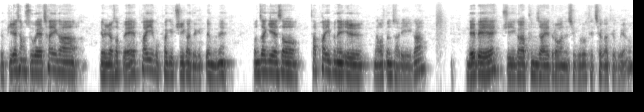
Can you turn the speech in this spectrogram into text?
그 비례상수의 차이가 16배의 파이 곱하기 g가 되기 때문에 전자기에서 4파이분의 1 나왔던 자리가 4배의 g가 분자에 들어가는 식으로 대체가 되고요.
